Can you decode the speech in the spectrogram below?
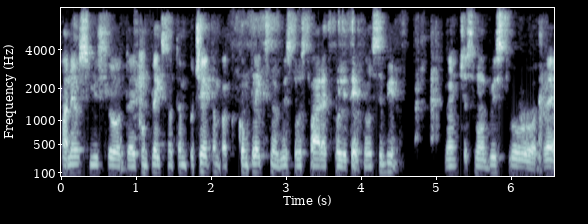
pa ne v smislu, da je kompleksno tam početi, ampak kompleksno v bistvu ustvarjati kvalitetno vsebino. Ne, če smo v bistvu ne,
